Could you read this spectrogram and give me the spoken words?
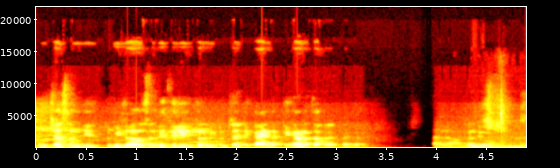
तुमच्या संधी तुम्ही जर संधी दिली तर मी तुमच्यासाठी काय नक्की करण्याचा प्रयत्न करेन. धन्यवाद. धन्यवाद.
